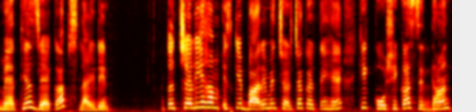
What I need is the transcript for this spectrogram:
मैथियस जैकब स्लाइडेन। तो चलिए हम इसके बारे में चर्चा करते हैं कि कोशिका सिद्धांत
